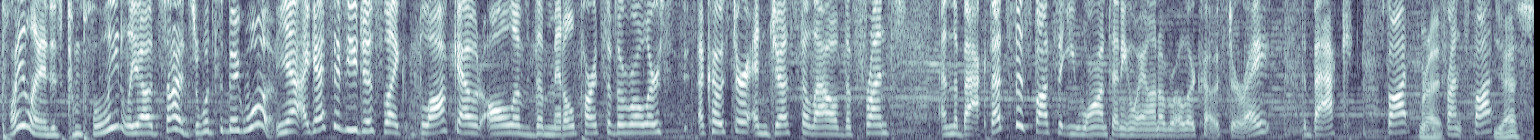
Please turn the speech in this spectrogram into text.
Playland is completely outside. So what's the big what? Yeah, I guess if you just like block out all of the middle parts of the roller uh, coaster and just allow the front and the back. That's the spots that you want anyway on a roller coaster, right? The back spot and the front spot. Yes.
